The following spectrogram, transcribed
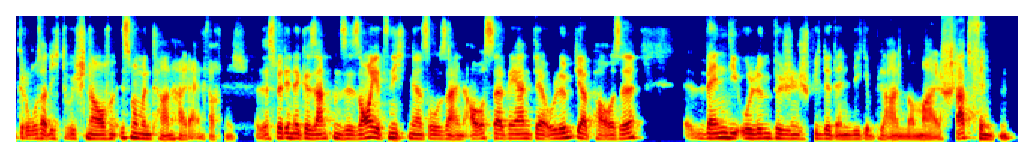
großartig durchschnaufen ist momentan halt einfach nicht. Das wird in der gesamten Saison jetzt nicht mehr so sein, außer während der Olympiapause, wenn die Olympischen Spiele denn wie geplant normal stattfinden.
